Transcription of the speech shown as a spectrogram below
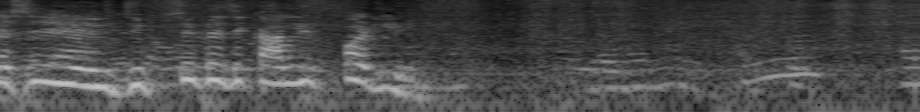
कशी जिप्सी त्याची कालीच पडली हा.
